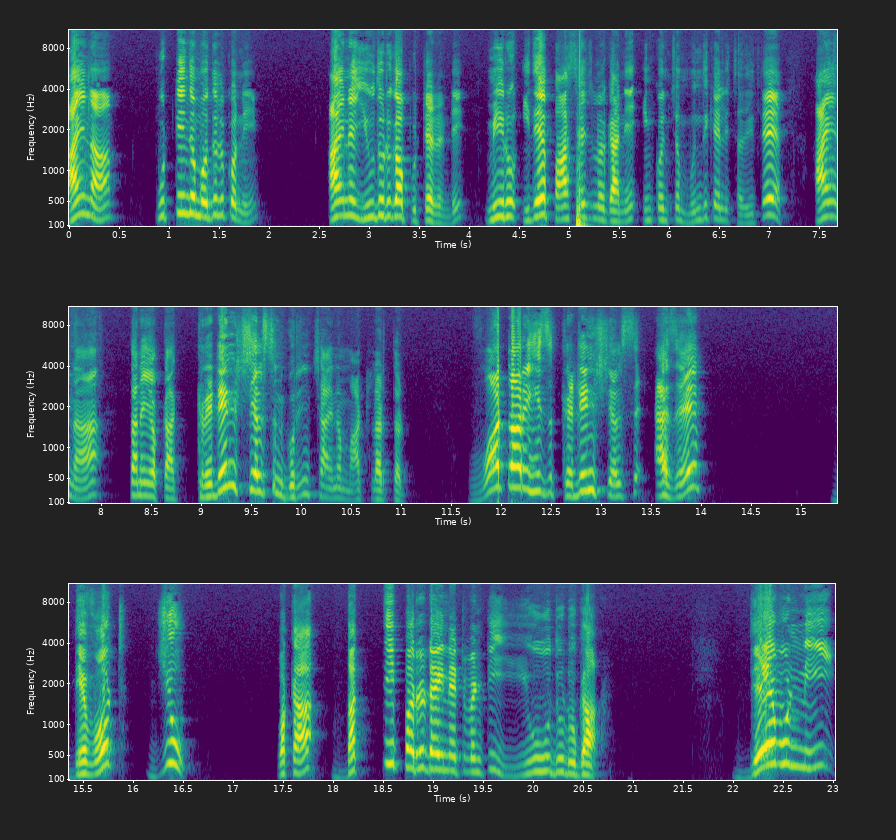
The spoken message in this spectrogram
ఆయన పుట్టింది మొదలుకొని ఆయన యూదుడుగా పుట్టాడండి. మీరు ఇదే పాసేజ్లో కానీ ఇంకొంచెం ముందుకెళ్ళి చదివితే ఆయన తన యొక్క క్రెడెన్షియల్స్ గురించి ఆయన మాట్లాడతాడు. What are his credentials as a devout Jew ఒక భక్తిపరుడైనటువంటి యూదుడుగా. దేవుణ్ణి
